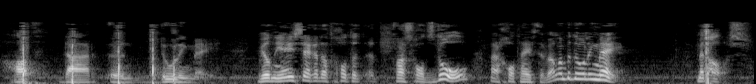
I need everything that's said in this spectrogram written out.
had daar een bedoeling mee. Ik wil niet eens zeggen dat God het, het was Gods doel, maar God heeft er wel een bedoeling mee. Met alles.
